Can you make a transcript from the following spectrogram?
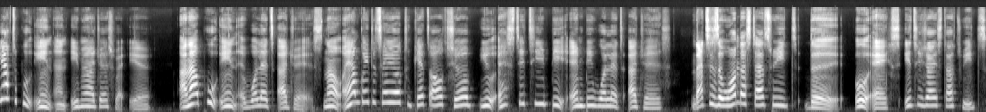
you have to put in an email address right here and I'll put in a wallet address. Now, I am going to tell you how to get out your USDT BNB wallet address. That is the one that starts with the OX. It usually starts with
